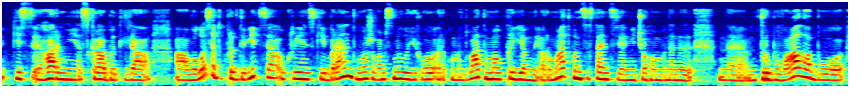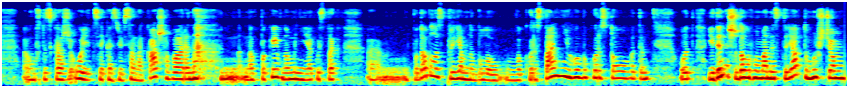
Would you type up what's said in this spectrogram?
якісь гарні скраби для волосся, то придивіться український бренд, можу вам сміло його рекомендувати. Мав приємний аромат, консистенція нічого мене не, не турбувала, бо е, хтось каже, ой, це якась вівсяна каша варена. Навпаки, воно мені якось так ем, подобалось. Приємно було в його використовувати. От єдине, що довго у мене стояв, тому що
